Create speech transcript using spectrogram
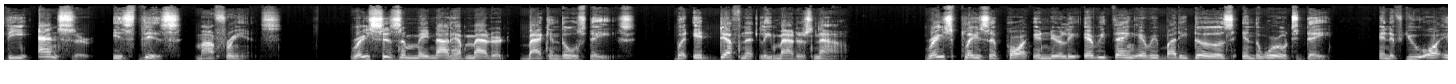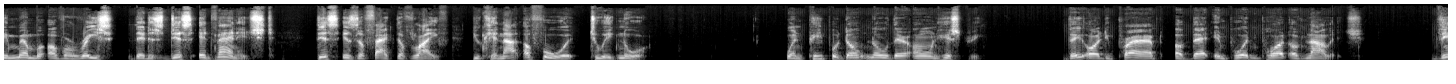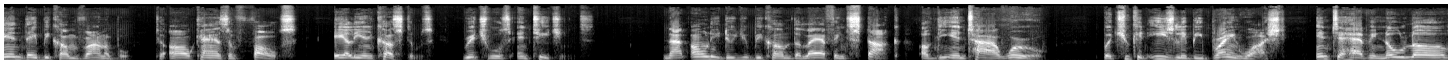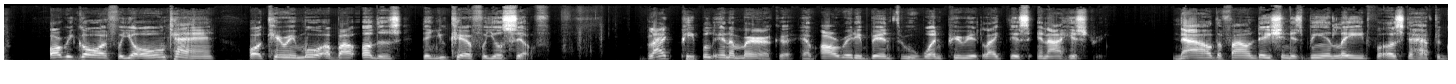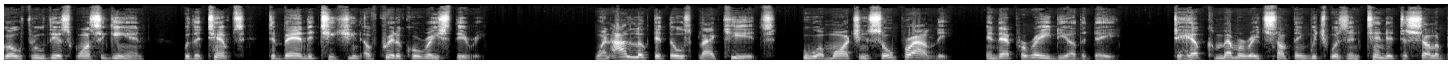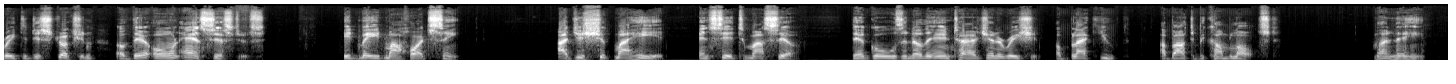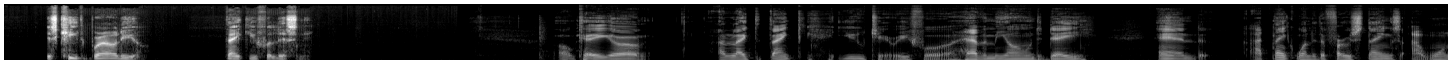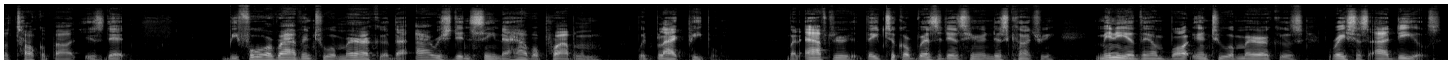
The answer is this, my friends. Racism may not have mattered back in those days, but it definitely matters now. Race plays a part in nearly everything everybody does in the world today. And if you are a member of a race that is disadvantaged, this is a fact of life you cannot afford to ignore. When people don't know their own history, they are deprived of that important part of knowledge. Then they become vulnerable to all kinds of false, alien customs, rituals, and teachings. Not only do you become the laughing stock of the entire world, but you can easily be brainwashed into having no love or regard for your own kind or caring more about others than you care for yourself. Black people in America have already been through one period like this in our history. Now the foundation is being laid for us to have to go through this once again with attempts to ban the teaching of critical race theory. When I looked at those black kids who were marching so proudly in that parade the other day, to help commemorate something which was intended to celebrate the destruction of their own ancestors. It made my heart sink. I just shook my head and said to myself, there goes another entire generation of black youth about to become lost. My name is Keith Brown. Thank you for listening. Okay, uh, I'd like to thank you, Terry, for having me on today. And I think one of the first things I want to talk about is that before arriving to America, the Irish didn't seem to have a problem with black people. But after they took up residence here in this country, many of them bought into America's racist ideals,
